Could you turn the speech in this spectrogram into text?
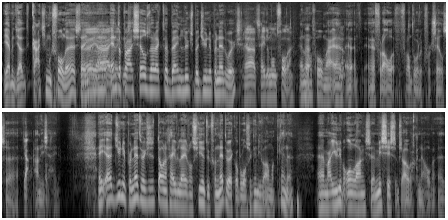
Jij bent, ja, het kaartje moet vol hè, Steven? Ja, ja, Eh, Enterprise Sales Director Benelux bij Juniper Networks. Ja, het is hele mond vol, hè? Helemaal Ja. vol, maar eh, Ja. eh, eh, vooral verantwoordelijk voor sales eh, Ja. aan die zijde. Hey, eh, Juniper Networks is een toonaangevende leverancier natuurlijk van netwerkoplossingen die we allemaal kennen. Eh, maar jullie hebben onlangs eh, Mist Systems overgenomen. Dat-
